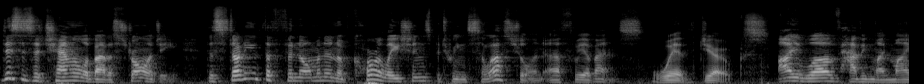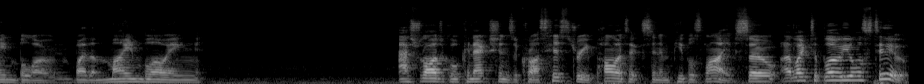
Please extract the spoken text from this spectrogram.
This is a channel about astrology, the study of the phenomenon of correlations between celestial and earthly events. With jokes. I love having my mind blown by the mind blowing astrological connections across history, politics, and in people's lives, so I'd like to blow yours too.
